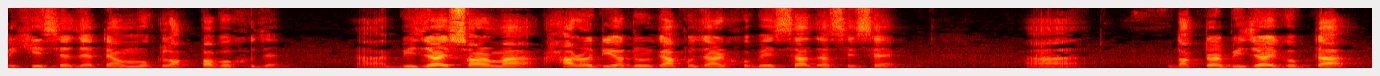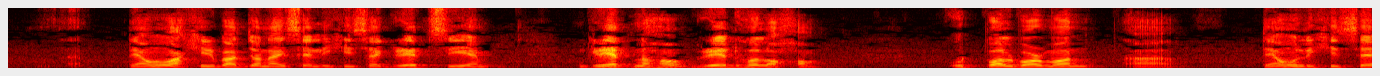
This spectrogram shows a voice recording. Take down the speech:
লিখিছে যে তেওঁ মোক লগ পাব খোজে। বিজয় শৰ্মা শাৰদীয় দুৰ্গা পূজাৰ শুভেচ্ছা যাচিছে। ডক্টৰ বিজয় গুপ্তা তেওঁ আশীৰ্বাদ জনাইছে লিখিছে গ্ৰেট চি এম। গ্ৰেট নহওঁ গ্ৰেট হ'ল অসম। উৎপল বৰ্মন তেওঁ লিখিছে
